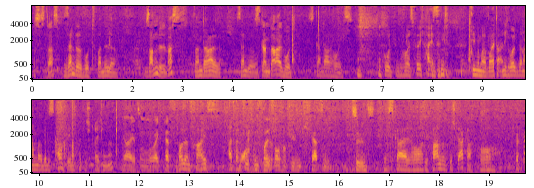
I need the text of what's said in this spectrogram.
Was ist das? Sandalwood, Vanille. Sandel, was? Sandal. Sandal. Skandalwood. Skandalholz. Gut, bevor wir jetzt völlig high sind, ziehen wir mal weiter. Eigentlich wollten wir nochmal über Discount-Lebensmittel sprechen. Ne? Ja, jetzt sind wir bei Kerzen. Toll im Preis, attraktiv. Boah, ich bin voll drauf auf diesen Kerzenzöns. Das ist geil. Oh, die Farben sind viel stärker. Oh.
